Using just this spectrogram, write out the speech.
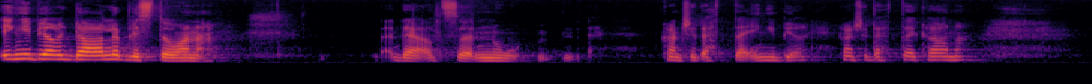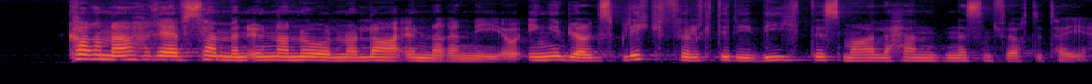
Ingebjørg Dale blir stående. Det er altså nå Kanskje dette er Ingebjørg, kanskje dette er Karna. Karna rev sømmen unna nålen og la under en ny, og Ingebjørgs blikk fulgte de hvite, smale hendene som førte tøyet.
